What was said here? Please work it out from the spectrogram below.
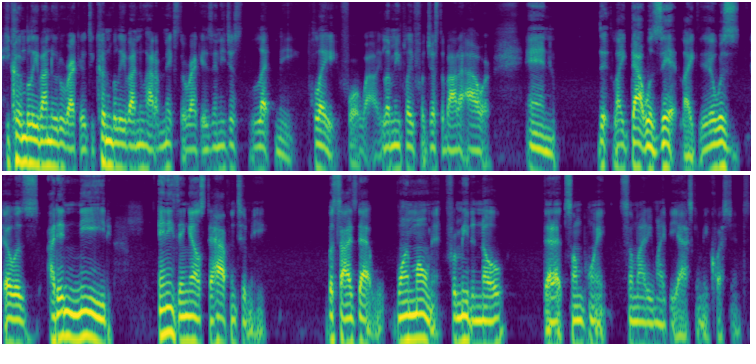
he couldn't believe I knew the records. He couldn't believe I knew how to mix the records. And he just let me play for a while. He let me play for just about an hour. And th- like that was it. Like it was, it was, I didn't need anything else to happen to me besides that one moment for me to know that at some point somebody might be asking me questions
